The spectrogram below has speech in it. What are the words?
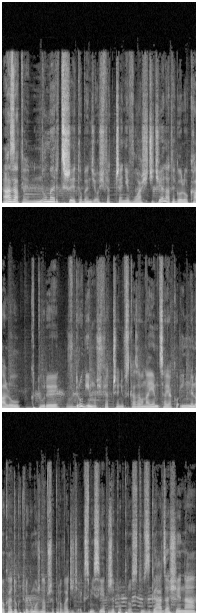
A zatem numer 3 to będzie oświadczenie właściciela tego lokalu, który w drugim oświadczeniu wskazał najemca jako inny lokal, do którego można przeprowadzić eksmisję, że po prostu zgadza się na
